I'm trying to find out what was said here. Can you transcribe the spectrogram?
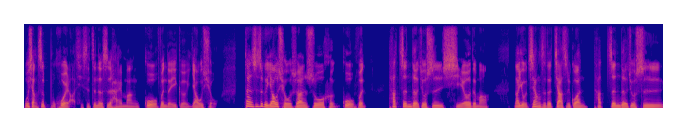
我想是不会啦。其实真的是还蛮过分的一个要求。但是这个要求虽然说很过分，它真的就是邪恶的吗？那有这样子的价值观，它真的就是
